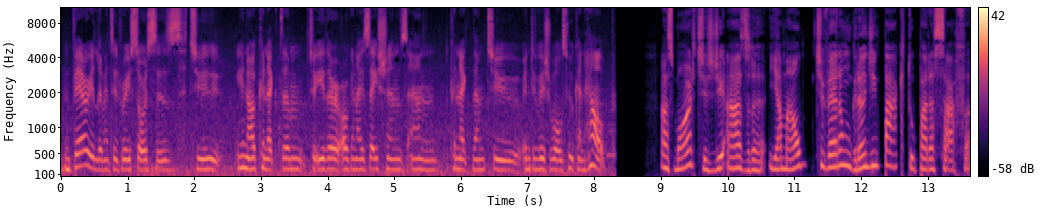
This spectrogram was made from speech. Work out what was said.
very limited resources to you know connect them to either organizations and connect them to individuals who can help. As mortes de Asra e Amal tiveram um grande impacto para Safa.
